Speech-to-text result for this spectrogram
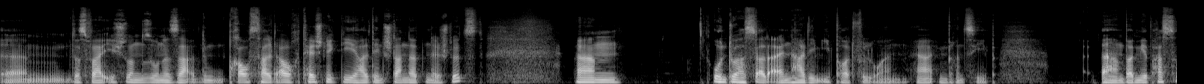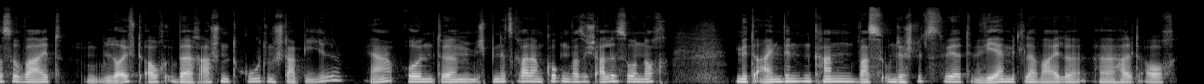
ähm, das war ich schon so eine Sache, du brauchst halt auch Technik, die halt den Standard unterstützt. Ähm, und du hast halt einen HDMI-Port verloren, ja, im Prinzip. Ähm, bei mir passt das soweit, läuft auch überraschend gut und stabil, ja, und ähm, ich bin jetzt gerade am gucken, was ich alles so noch mit einbinden kann, was unterstützt wird, wer mittlerweile äh, halt auch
